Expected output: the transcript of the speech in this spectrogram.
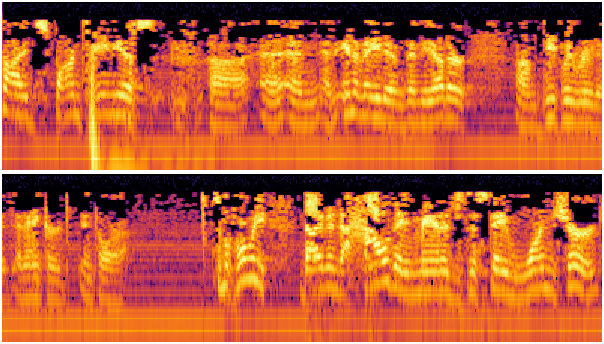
side spontaneous uh, and, and, innovative, and the other um, deeply rooted and anchored in Torah. So before we dive into how they managed to stay one church,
